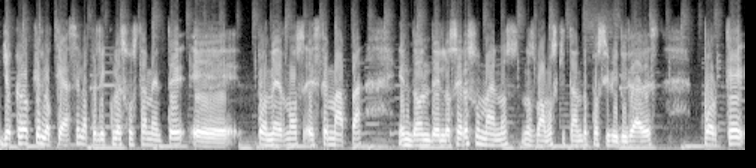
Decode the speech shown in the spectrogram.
Yo creo que lo que hace la película es justamente eh, ponernos este mapa en donde los seres humanos nos vamos quitando posibilidades porque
